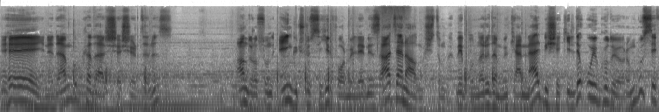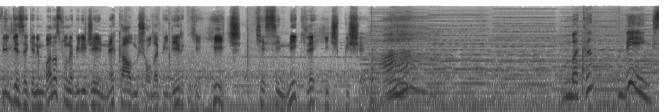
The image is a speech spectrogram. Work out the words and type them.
Hey, neden bu kadar şaşırdınız? Andros'un en güçlü sihir formüllerini zaten almıştım ve bunları da mükemmel bir şekilde uyguluyorum. Bu sefil gezegenin bana sunabileceği ne kalmış olabilir ki? Hiç. Kesinlikle hiçbir şey. Bakın, Wings.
